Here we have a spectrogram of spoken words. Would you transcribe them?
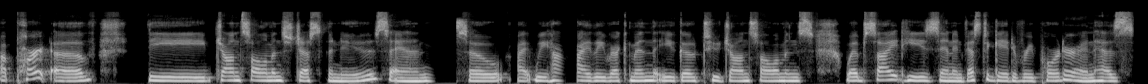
a part of the John Solomon's Just the News. And so I, we highly recommend that you go to John Solomon's website. He's an investigative reporter and has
